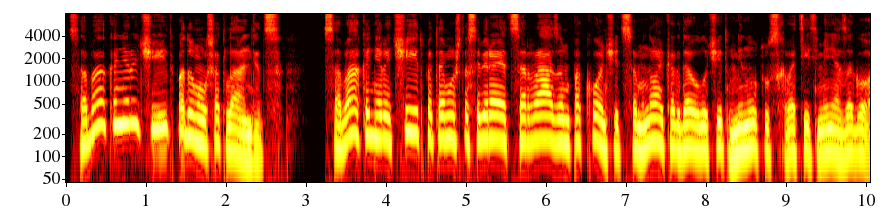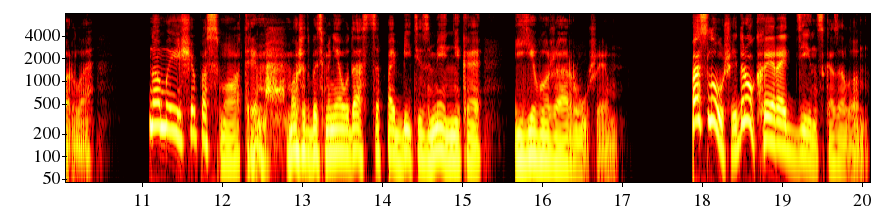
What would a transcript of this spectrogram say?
«Собака не рычит», — подумал шотландец. «Собака не рычит, потому что собирается разом покончить со мной, когда улучит минуту схватить меня за горло. Но мы еще посмотрим. Может быть, мне удастся побить изменника его же оружием». «Послушай, друг Хайраддин», — сказал он,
